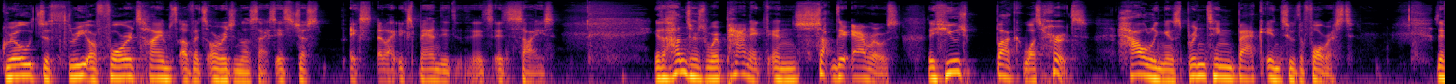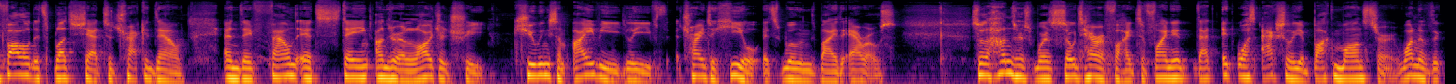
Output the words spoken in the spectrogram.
grow to three or four times of its original size. It's just ex- like expanded its its size. The hunters were panicked and shot their arrows. The huge buck was hurt, howling and sprinting back into the forest. They followed its bloodshed to track it down, and they found it staying under a larger tree, chewing some ivy leaves, trying to heal its wound by the arrows. So the hunters were so terrified to find it that it was actually a buck monster, one of the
